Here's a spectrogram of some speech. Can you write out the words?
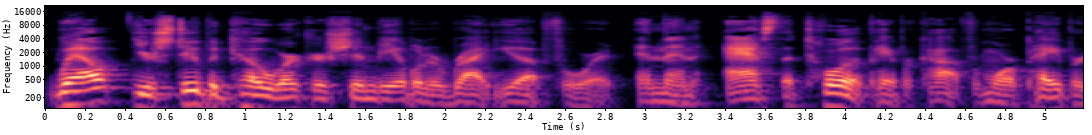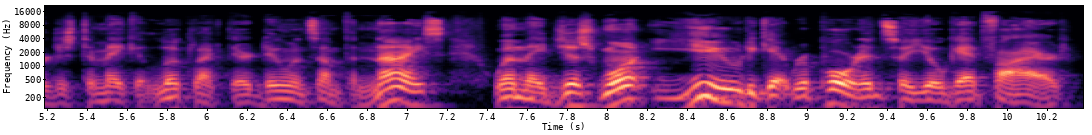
Well, your stupid coworker shouldn't be able to write you up for it and then ask the toilet paper cop for more paper just to make it look like they're doing something nice when they just want you to get reported so you'll get fired.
